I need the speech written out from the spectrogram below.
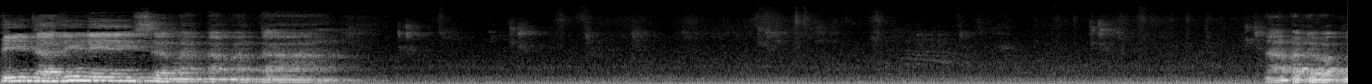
Bidalili semata-mata Nah pada waktu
